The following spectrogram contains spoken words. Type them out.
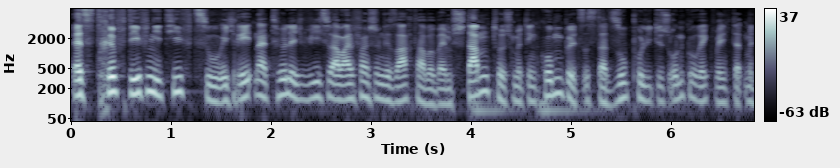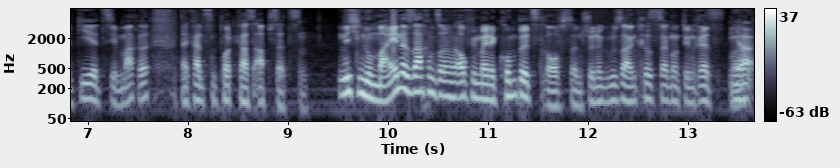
Es trifft definitiv zu. Ich rede natürlich, wie ich es am Anfang schon gesagt habe, beim Stammtisch mit den Kumpels ist das so politisch unkorrekt, wenn ich das mit dir jetzt hier mache, dann kannst du einen Podcast absetzen. Nicht nur meine Sachen, sondern auch wie meine Kumpels drauf sind. Schöne Grüße an Christian und den Rest. Ne? Ja,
